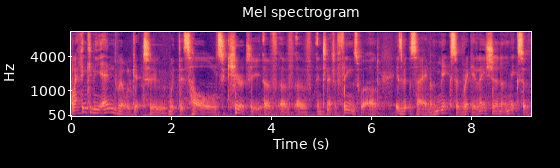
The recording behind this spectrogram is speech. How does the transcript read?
And I think in the end, where we'll get to with this whole security of, of, of Internet of Things world is a bit the same a mix of regulation, a mix of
